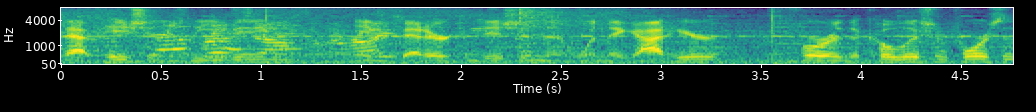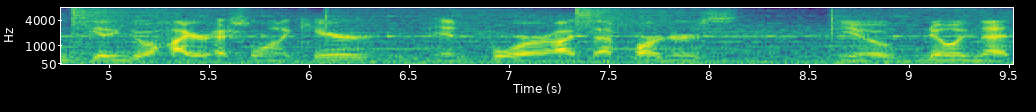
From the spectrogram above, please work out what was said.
that patient leaving in better condition than when they got here. For the coalition forces, getting to a higher echelon of care, and for our ISAF partners, you know, knowing that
